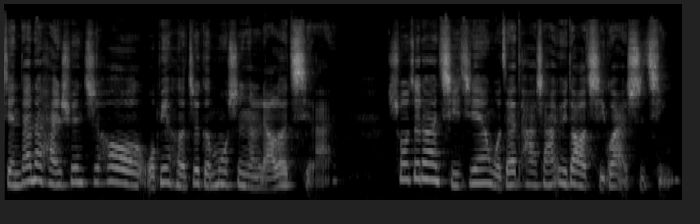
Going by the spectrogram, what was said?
简单的寒暄之后，我便和这个陌生人聊了起来，说这段期间我在他乡遇到奇怪的事情，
